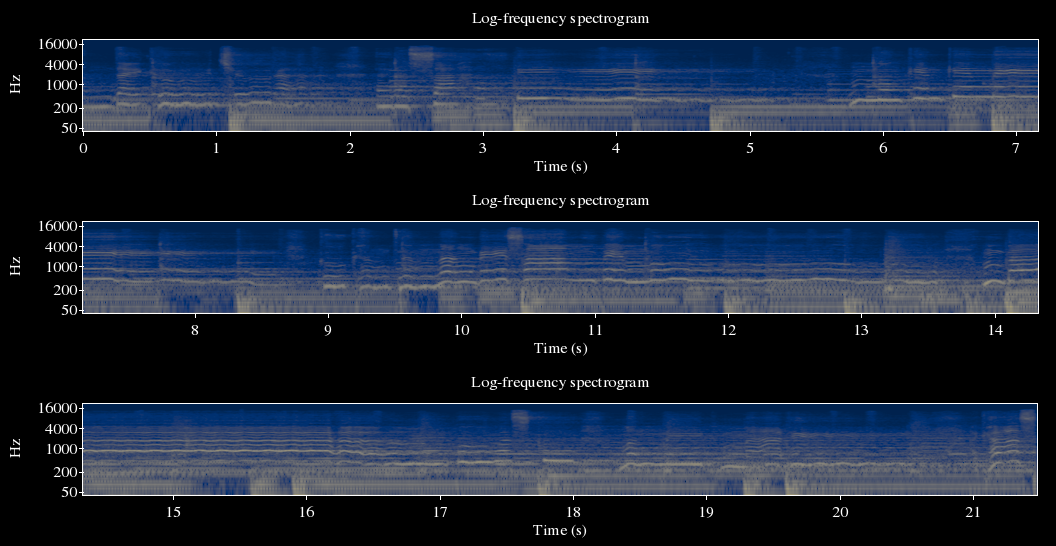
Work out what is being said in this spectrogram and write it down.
Andai ku curah rasa hati Mungkin kini ku kan tenang di These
